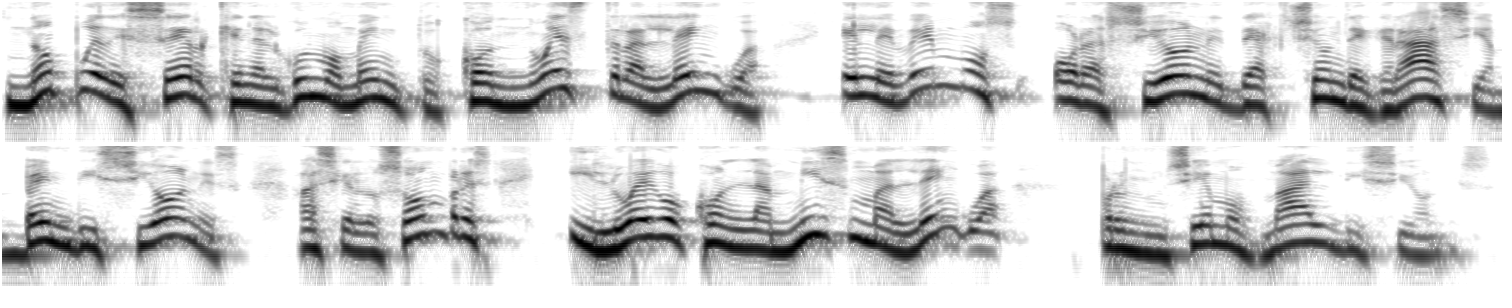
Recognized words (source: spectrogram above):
No puede ser que en algún momento con nuestra lengua elevemos oraciones de acción de gracia, bendiciones hacia los hombres y luego con la misma lengua pronunciemos maldiciones.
